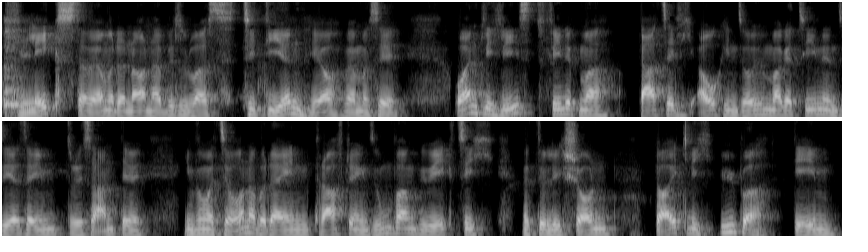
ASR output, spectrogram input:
Flex, da werden wir danach noch ein bisschen was zitieren. Ja, wenn man sie ordentlich liest, findet man tatsächlich auch in solchen Magazinen sehr, sehr interessante Informationen, aber dein Krafttrainingsumfang bewegt sich natürlich schon deutlich über dem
